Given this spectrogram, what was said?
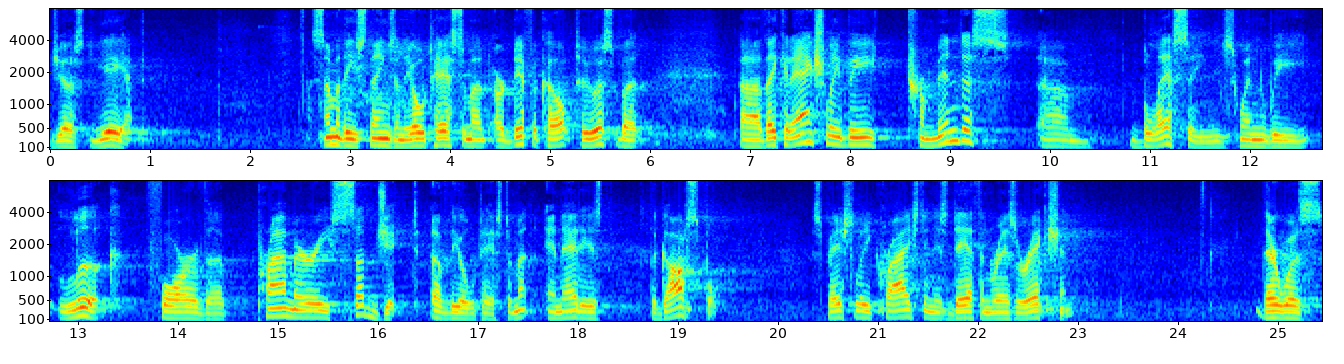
just yet. Some of these things in the Old Testament are difficult to us, but uh, they can actually be tremendous um, blessings when we look for the primary subject of the Old Testament, and that is the gospel, especially Christ and his death and resurrection. There was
